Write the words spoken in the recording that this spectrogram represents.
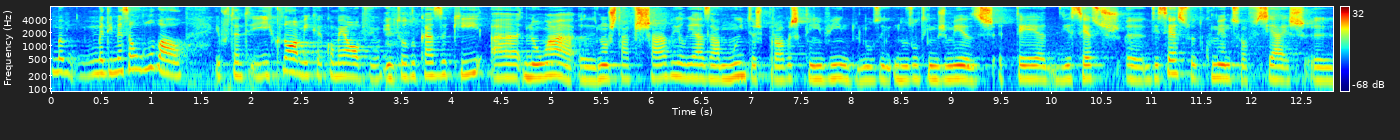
uma, uma, dimensão global. E portanto económica, como é óbvio. Em todo o caso aqui há, não há, não está fechado e aliás há muitas provas que têm vindo nos, nos últimos meses até de acessos eh, de acesso a documentos oficiais eh,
